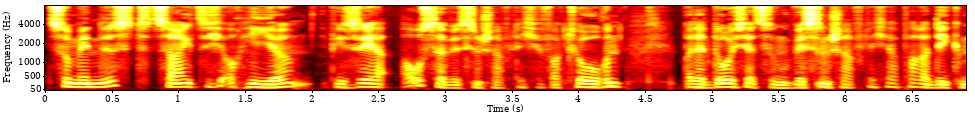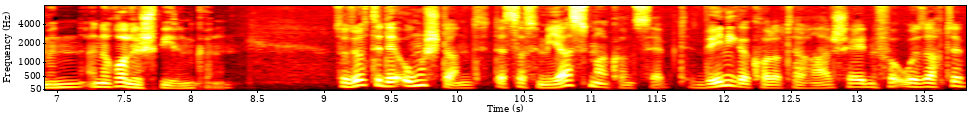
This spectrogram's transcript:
Zumindest zeigt sich auch hier, wie sehr außerwissenschaftliche Faktoren bei der Durchsetzung wissenschaftlicher Paradigmen eine Rolle spielen können. So dürfte der Umstand, dass das Miasma-Konzept weniger Kollateralschäden verursachte,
